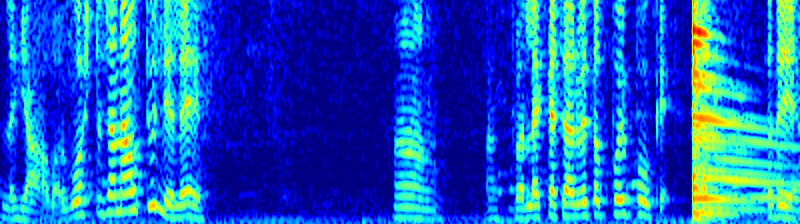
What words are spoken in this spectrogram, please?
ಅಲ್ಲ, ಯಾವಾಗೂ ಅಷ್ಟು ಜನ ಅಲ್ಲೇ ಹಾ, ಅಥವಾ ಲೆಕ್ಕಾಚಾರವೇ ತಪ್ಪೋಯ್ಪೋಕೆ ಓಕೆ. ಅದೇಯಾ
